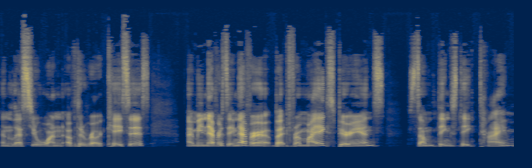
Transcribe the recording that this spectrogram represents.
unless you're one of the rare cases. I mean, never say never, but from my experience, some things take time,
